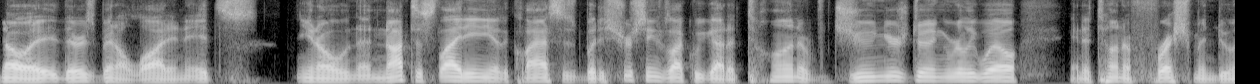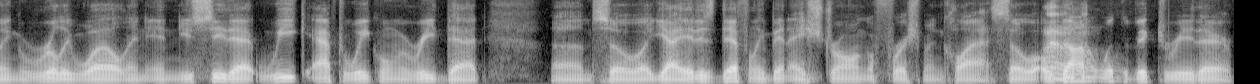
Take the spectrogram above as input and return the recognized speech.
No, it, there's been a lot, and it's you know not to slide any of the classes, but it sure seems like we got a ton of juniors doing really well and a ton of freshmen doing really well, and and you see that week after week when we read that. Um, so uh, yeah, it has definitely been a strong freshman class. So O'Donnell with the victory there.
